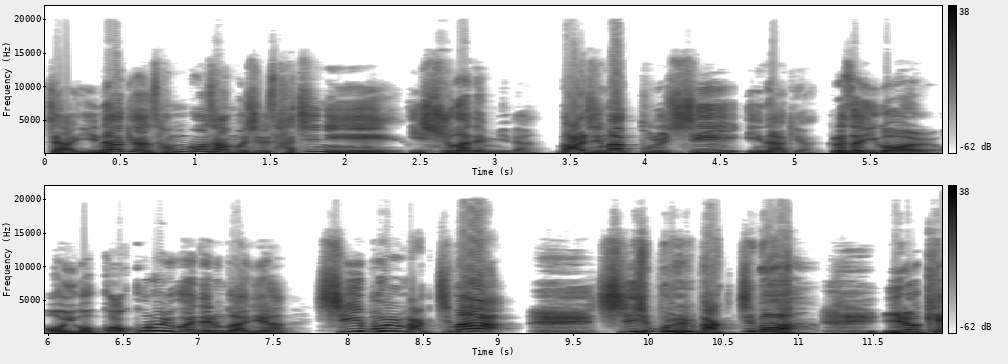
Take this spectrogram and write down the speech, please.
자, 이낙연 선거 사무실 사진이 이슈가 됩니다. 마지막 불씨 이낙연. 그래서 이걸, 어, 이거 거꾸로 읽어야 되는 거 아니야? 씨불 막지 마! 씨불 막지 마! 이렇게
